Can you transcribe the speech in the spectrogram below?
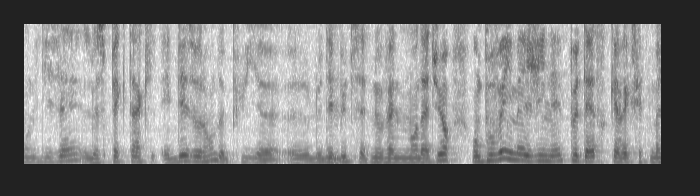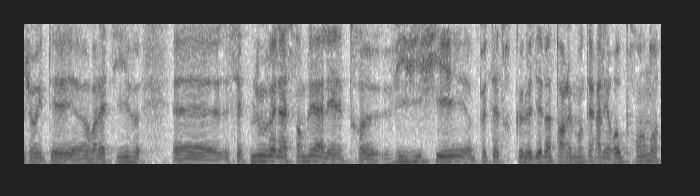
on le disait, le spectacle est désolant depuis euh, le début de cette nouvelle mandature. On pouvait imaginer peut-être qu'avec cette majorité relative, cette nouvelle Assemblée allait être vivifiée, peut-être que le débat parlementaire allait reprendre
